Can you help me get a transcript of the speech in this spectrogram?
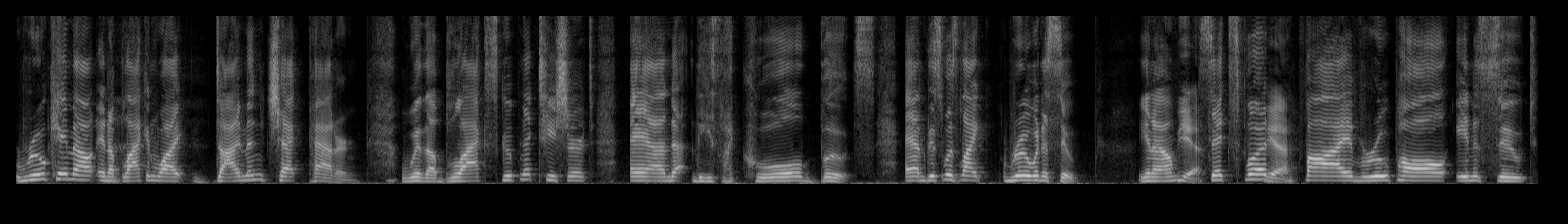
Ru came out in a black and white diamond check pattern with a black scoop neck t-shirt and these like cool boots. And this was like Ru in a suit. You know? Yeah. Six foot Yeah. five RuPaul in a suit.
